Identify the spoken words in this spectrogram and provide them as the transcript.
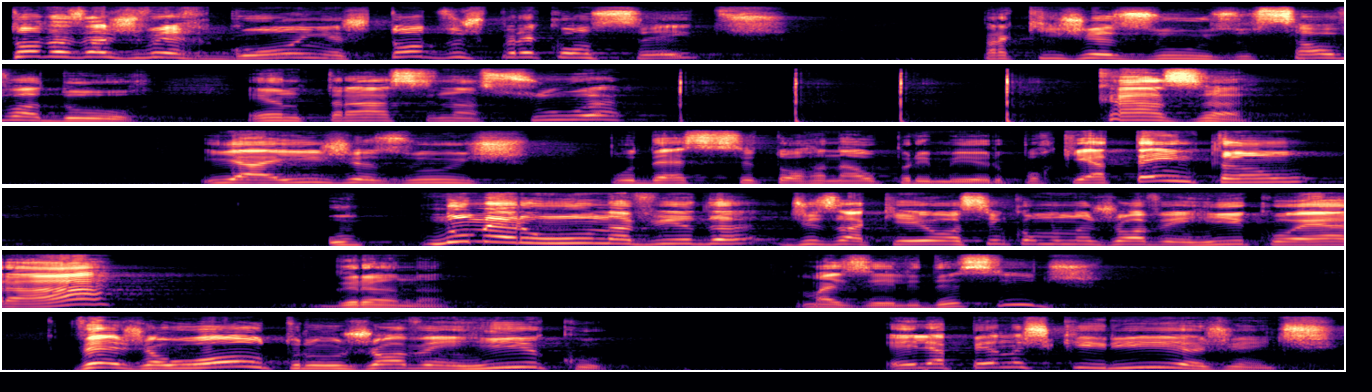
todas as vergonhas, todos os preconceitos, para que Jesus, o Salvador, entrasse na sua casa. E aí Jesus pudesse se tornar o primeiro, porque até então o número um na vida de Zaqueu, assim como no jovem rico, era a grana. Mas ele decide. Veja, o outro, o jovem rico, ele apenas queria, gente,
